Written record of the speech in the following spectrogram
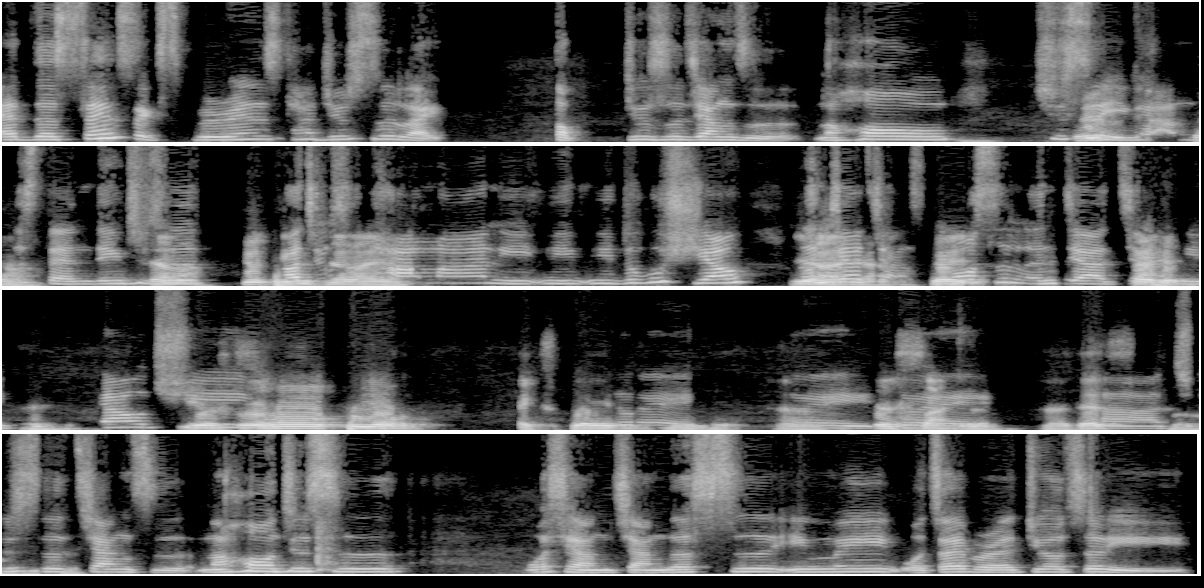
，at the sense experience，它就是 like，哦， 就是这样子，然后就是一个 understanding，就是就他就是他妈？你你你都不需要人家讲什么是人家讲，对你不要去 有时候不用 explain，对嗯对对啊就嗯是这样子。然后就是我想讲的是，因为我在 d i o 这里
